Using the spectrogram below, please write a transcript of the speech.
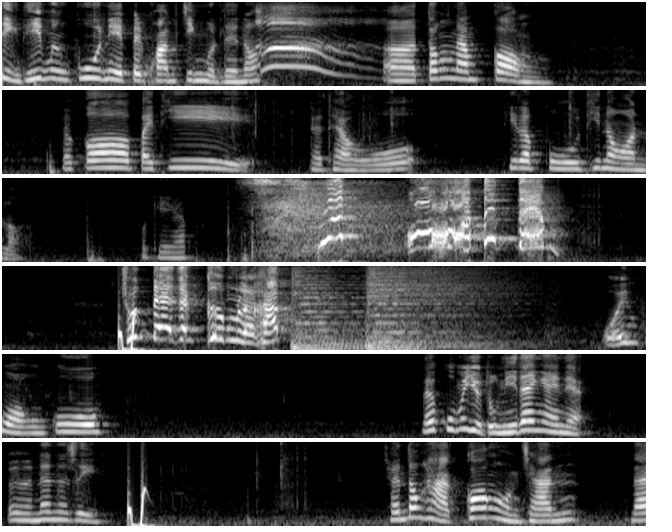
สิ่งที่มึงพูดเนี่ยเป็นความจริงหมดเลยเนาะเอ่อต้องนำกล่อง แล้วก็ไปที่แถวแถวๆที่เราปูที่นอนเหรอ โอเคครับโอ้โหเต็มเต็มๆชุดแดงจะกึมเหรอครับ โอ้ยหัวของกู แล้วกูมาอยู่ตรงนี้ได้ไงเนี่ย เออ นั่นน่ะสิ ฉันต้องหากล้องของฉันได้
